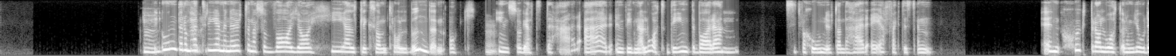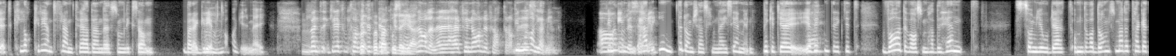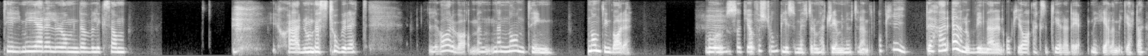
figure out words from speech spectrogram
Mm. Under de här tre minuterna så var jag helt liksom trollbunden och Mm. insåg att det här är en vinnarlåt. Det är inte bara Mm. situation utan det här är faktiskt en, en sjukt bra låt och de gjorde ett klockrent framträdande som liksom bara grep Mm. tag i mig. Mm. Men grep de jag bara ett på semifinalen? Är det här finalen vi pratar om? Finalen. semin? Ja, Finalen. inte Jag hade semin. inte de känslorna i semin. Vilket jag, jag Nej. vet inte riktigt vad det var som hade hänt som gjorde att om det var de som hade taggat till mer eller om det var liksom stjärnornas storhet. Eller vad det var. Men, men någonting, någonting var det. Mm. Och, så att jag förstod liksom efter de här tre minuterna. Okej, det här är nog vinnaren och jag accepterar det med hela mitt hjärta.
